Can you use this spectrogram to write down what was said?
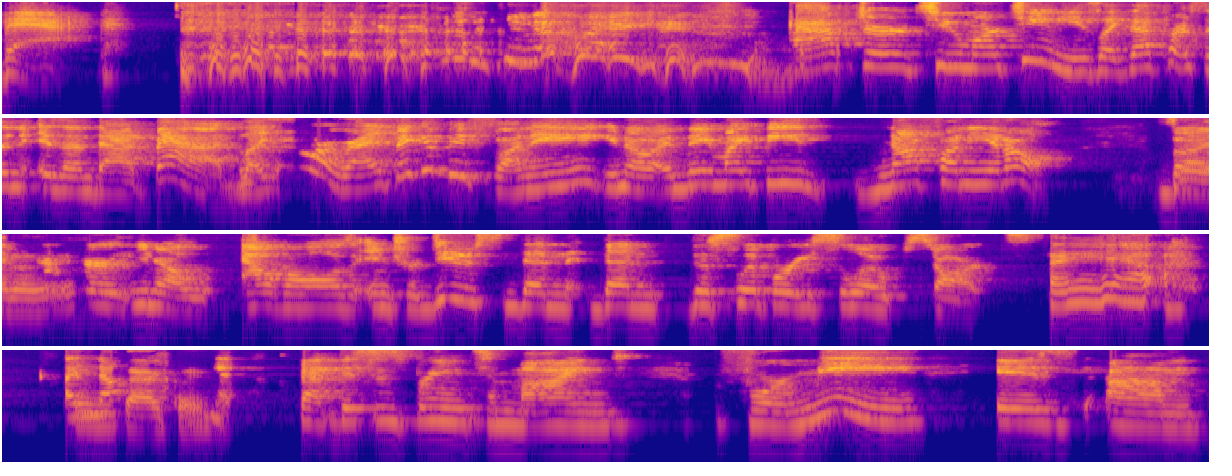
bad. You know, like after two martinis, like that person isn't that bad. Like, all right, they can be funny, you know, and they might be not funny at all. But totally. after you know alcohol is introduced, then then the slippery slope starts. Yeah, exactly. That this is bringing to mind for me is um,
